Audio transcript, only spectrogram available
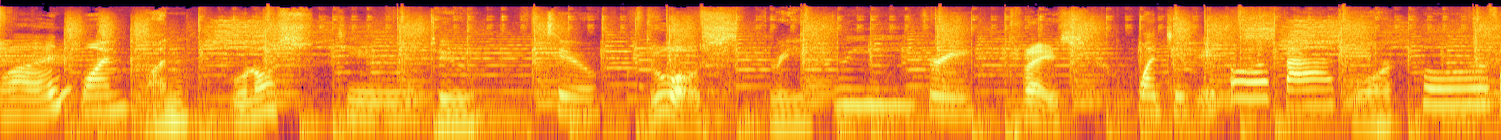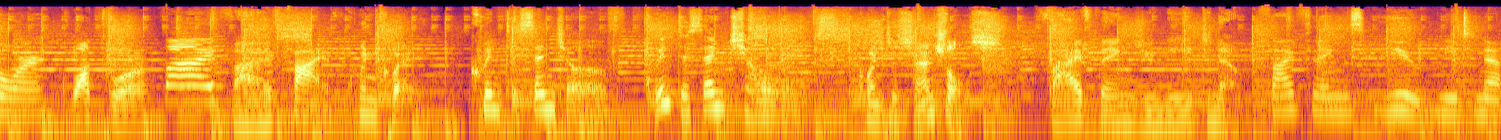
One, One, One, Unos, two, two, two, duos, three, three, three, tres, one, two, three, four, five, four, four, four, quatuor, five. five, five. quinque, Quintessentials. Quintessentials. quintessentials. five things you need to know. Five things you need to know.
